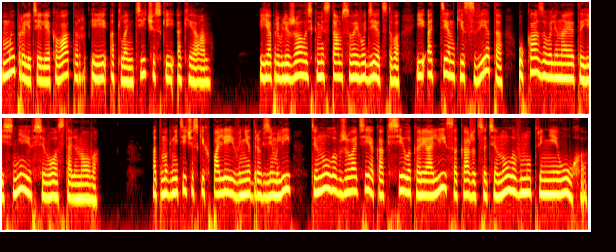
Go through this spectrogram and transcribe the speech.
Мы пролетели экватор и Атлантический океан. Я приближалась к местам своего детства, и оттенки света указывали на это яснее всего остального. От магнетических полей в недрах Земли тянуло в животе, как сила Кориолиса, кажется, тянула внутреннее ухо.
